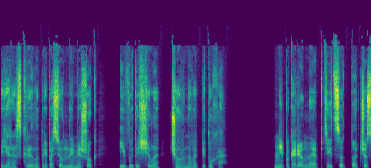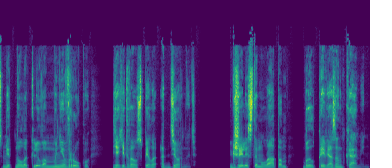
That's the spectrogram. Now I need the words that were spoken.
я раскрыла припасенный мешок и вытащила черного петуха. Непокоренная птица тотчас метнула клювом мне в руку, я едва успела отдернуть. К жилистым лапам был привязан камень.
